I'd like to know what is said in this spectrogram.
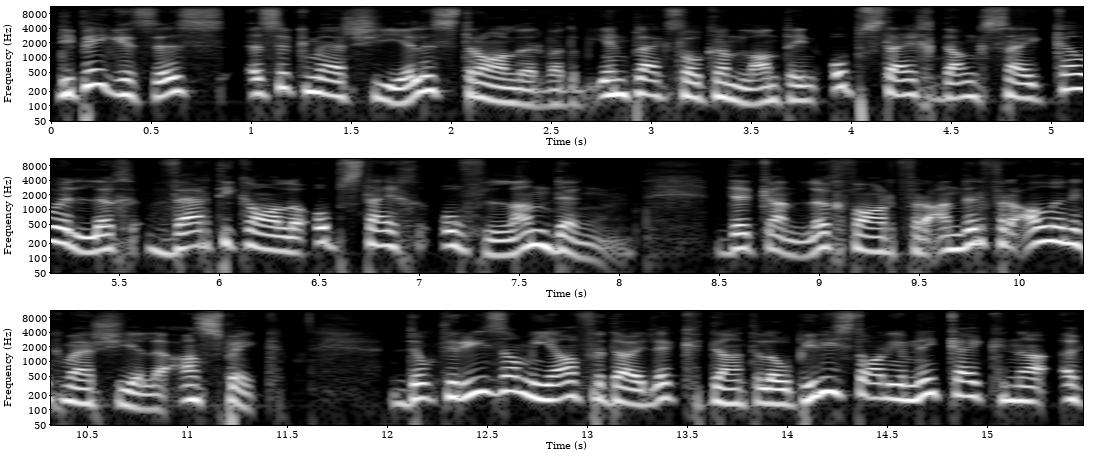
Die Pegasus is 'n kommersiële straler wat op een plek sal kan land en opstyg danksy koue lug vertikale opstyg of landing. Dit kan lugvaart verander veral in 'n kommersiële aspek. Dr. Rizamia verduidelik dat hulle op hierdie stadium net kyk na 'n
